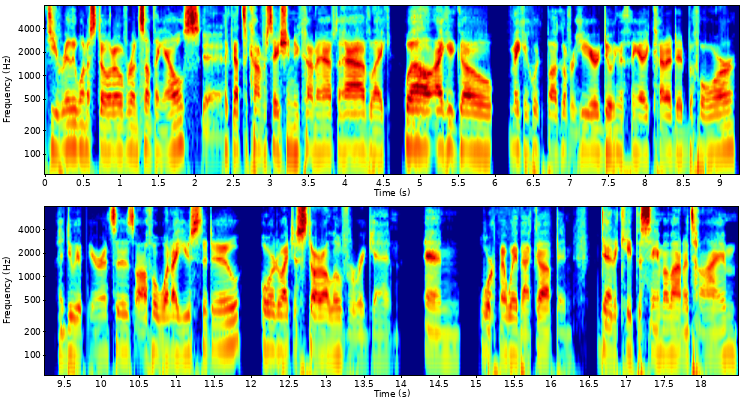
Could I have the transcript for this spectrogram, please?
do you really want to stow it over on something else? Yeah. Like that's a conversation you kind of have to have like, well, I could go make a quick buck over here doing the thing I kind of did before and do appearances off of what I used to do or do I just start all over again and work my way back up and dedicate the same amount of time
